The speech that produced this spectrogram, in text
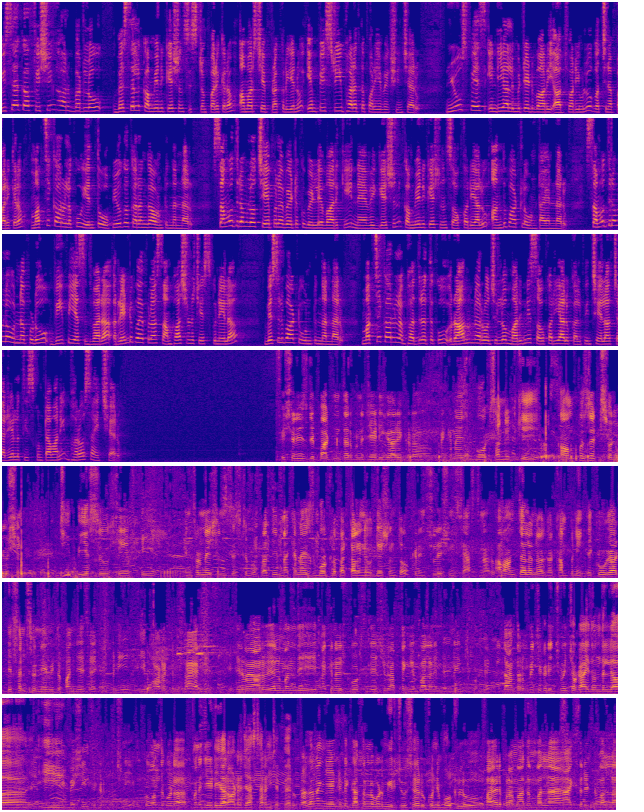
Visakha fishing హార్బర్లో vessel communication system పరికరం అమర్చే ప్రక్రియను ఎంపీ శ్రీభరత్ పర్యవేక్షించారు. న్యూ స్పేస్ ఇండియా లిమిటెడ్ వారి ఆధ్వర్యంలో వచ్చిన పరికరం మత్స్యకారులకు ఎంతో ఉపయోగకరంగా ఉంటుందన్నారు. సముద్రంలో చేపల వేటకు వెళ్ళే వారికి నేవిగేషన్ కమ్యూనికేషన్ సౌకర్యాలు అందుబాటులో ఉంటాయన్నారు. సముద్రంలో ఉన్నప్పుడు వీపీఎస్ ద్వారా రెండు వైపులా సంభాషణ చేసుకునేలా వెసులుబాటు ఉంటుందన్నారు. మత్స్యకారుల భద్రతకు రానున్న రోజుల్లో మరిన్ని సౌకర్యాలు కల్పించేలా చర్యలు తీసుకుంటామని భరోసా ఇచ్చారు. ఫిషరీస్ డిపార్ట్మెంట్ తరఫున జేడీ గారు ఇక్కడ మెకనైజ్డ్ బోట్స్ అన్నిటికీ composite solution GPS safety information system ప్రతి మెకనైజ్డ్ బోట్లో పెట్టాలనే ఉద్దేశంతో ఇక్కడ ఇన్స్టలేషన్స్ చేస్తున్నారు. అవాంతల్ అనే ఒక కంపెనీ ఎక్కువగా డిఫెన్స్ నేవీతో పనిచేసే కంపెనీ ఈ ప్రోడక్ట్ని తయారు చేసింది. ఇరవై ఆరు వేల మంది మెకనైజ్డ్ బోట్స్ దేశవ్యాప్తంగా ఇవ్వాలని నిర్ణయించుకుంటే దాని తరపు నుంచి ఇక్కడ ఇంచుమించు ఒక ఐదు వందల ఈ మెషిన్స్ ఇక్కడికి వచ్చినాయి. ఇంకో వంద కూడా మన జేడీ గారు ఆర్డర్ చేస్తారని చెప్పారు. ప్రధానంగా ఏంటంటే గతంలో కూడా మీరు చూశారు కొన్ని బోట్లు ఫైర్ ప్రమాదం వల్ల యాక్సిడెంట్ వల్ల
